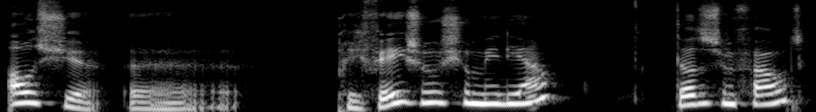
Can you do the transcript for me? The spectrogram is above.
als je uh, privé social media. Dat is een fout.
